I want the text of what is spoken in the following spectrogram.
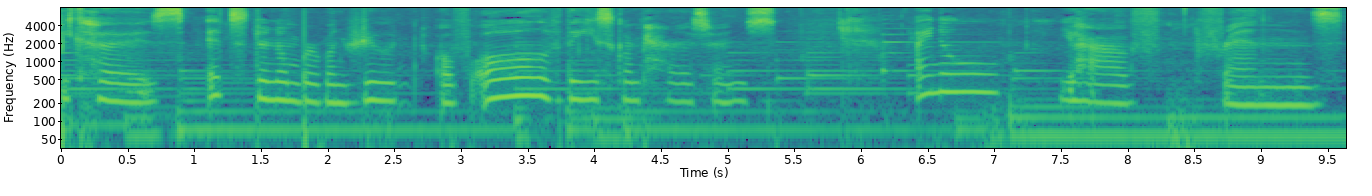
because it's the number one root of all of these comparisons. I know you have friends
